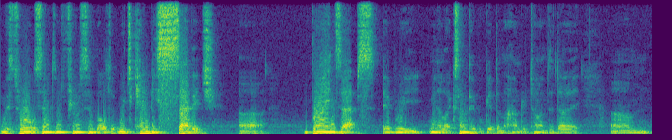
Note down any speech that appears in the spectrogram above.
withdrawal symptoms from Cymbalta, which can be savage. Uh, brain zaps every, you know, like some people get them a hundred times a day. Um,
